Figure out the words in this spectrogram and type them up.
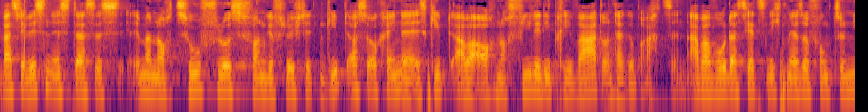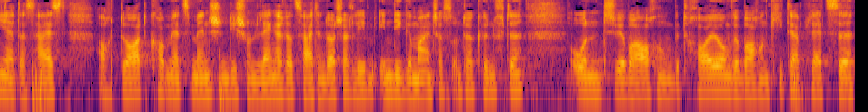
Was wir wissen ist, dass es immer noch Zufluss von Geflüchteten gibt aus der Ukraine. Es gibt aber auch noch viele, die privat untergebracht sind. Aber wo das jetzt nicht mehr so funktioniert. Das heißt, auch dort kommen jetzt Menschen, die schon längere Zeit in Deutschland leben, in die Gemeinschaftsunterkünfte. Und wir brauchen Betreuung, wir brauchen Kitaplätze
